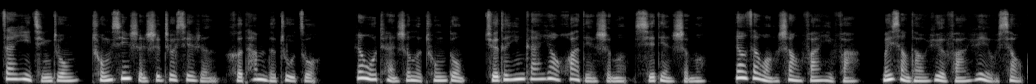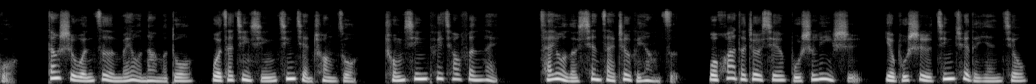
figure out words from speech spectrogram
在疫情中重新审视这些人和他们的著作。让我产生了冲动，觉得应该要画点什么，写点什么，要在网上发一发。没想到越发越有效果。当时文字没有那么多，我在进行精简创作，重新推敲分类，才有了现在这个样子。我画的这些不是历史，也不是精确的研究，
